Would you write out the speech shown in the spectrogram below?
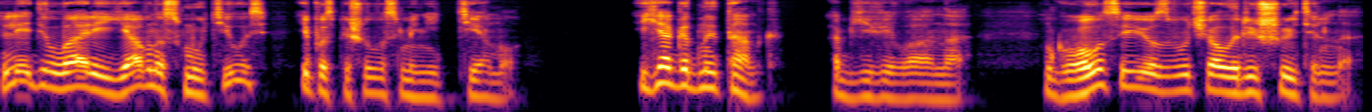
Леди Ларри явно смутилась и поспешила сменить тему. «Ягодный танк», — объявила она. Голос ее звучал решительно,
